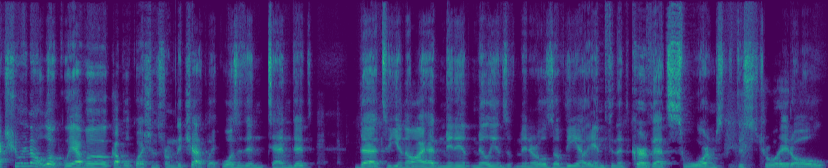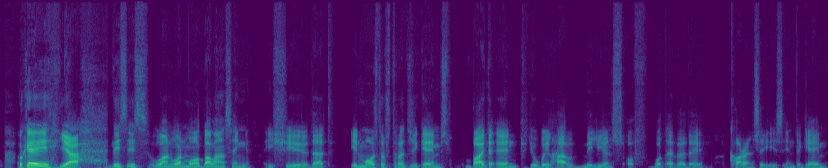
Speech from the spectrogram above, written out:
actually no look we have a couple questions from the chat like was it intended that you know I had many, millions of minerals of the uh, infinite Corvette swarms destroy it all. Okay, yeah, this is one one more balancing issue that in most of strategy games, by the end you will have millions of whatever the currency is in the game.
